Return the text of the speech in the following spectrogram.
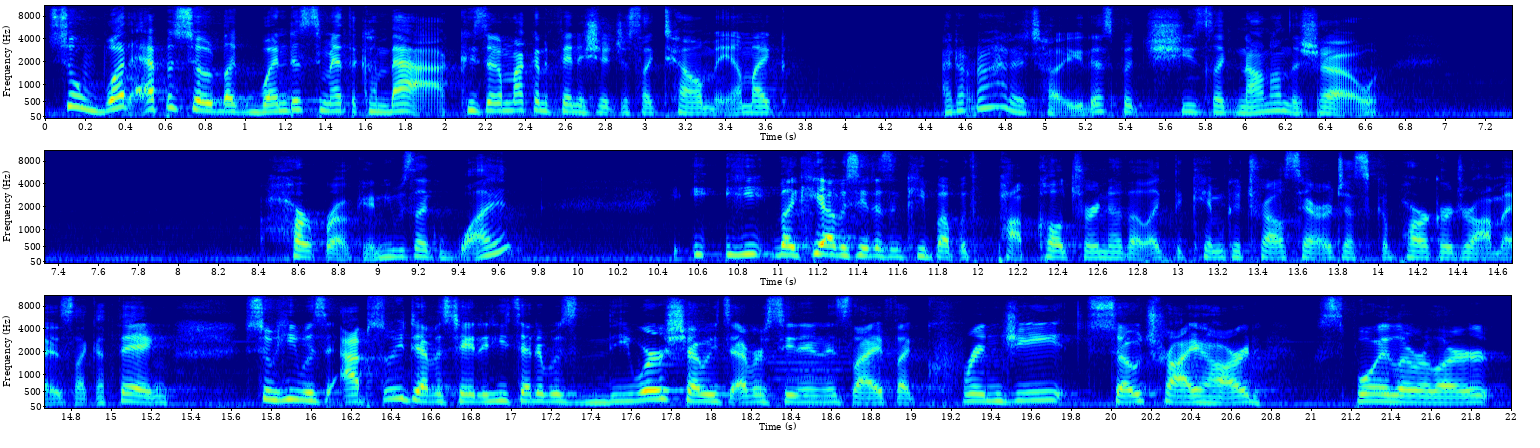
"So what episode? Like, when does Samantha come back?" He's like, "I'm not to finish it. Just like tell me." I'm like, "I don't know how to tell you this, but she's like not on the show." Heartbroken. He was like, "What?" he, he like he obviously doesn't keep up with pop culture and know that like the Kim Cattrall Sarah Jessica Parker drama is like a thing. So he was absolutely devastated. He said it was the worst show he's ever seen in his life, like cringy, so try hard. Spoiler alert.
